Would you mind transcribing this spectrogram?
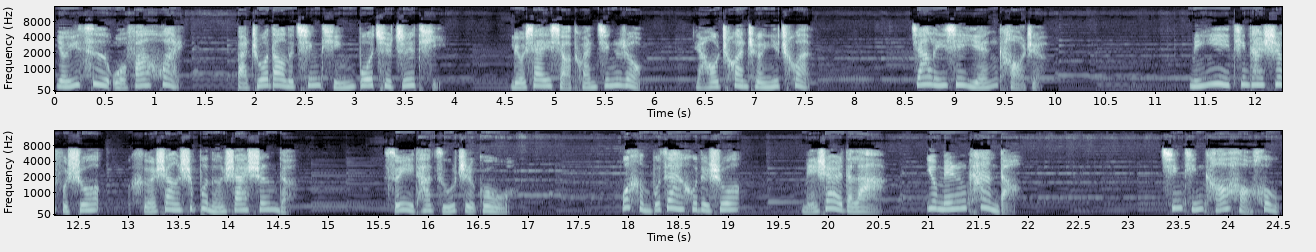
有一次我发坏，把捉到的蜻蜓剥去肢体，留下一小团筋肉，然后串成一串，加了一些盐烤着。明义听他师傅说，和尚是不能杀生的，所以他阻止过我。我很不在乎的说：“没事儿的啦，又没人看到。”蜻蜓烤好后，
